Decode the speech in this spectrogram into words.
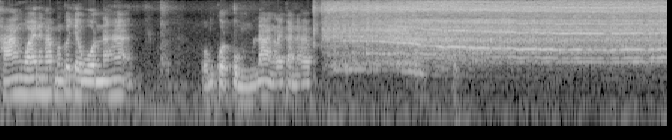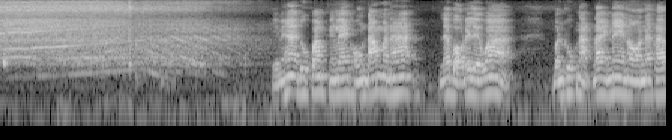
ค้างไว้นะครับ มันก็จะวนนะฮะ ผมกดปุ่มล่างอะไรกันนะครับ เห็นไหมฮะ ดูความแข็งแรงของดัมมันนะฮะ และบอกได้เลยว่าบรรทุกหนักได้แน่นอนนะครับ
